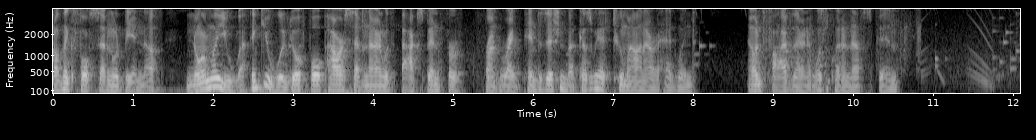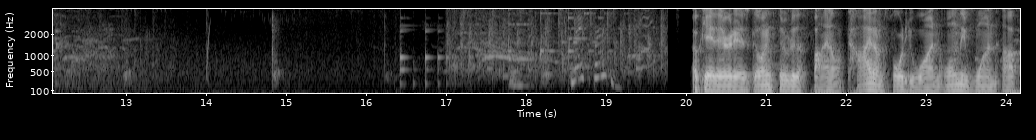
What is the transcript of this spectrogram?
I don't think full 7 would be enough. Normally, you I think you would go full power 7-iron with backspin for front right pin position, but because we had 2 mile an hour headwind, I went 5 there and it wasn't quite enough spin. Okay, there it is, going through to the final, tied on 41, only one up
